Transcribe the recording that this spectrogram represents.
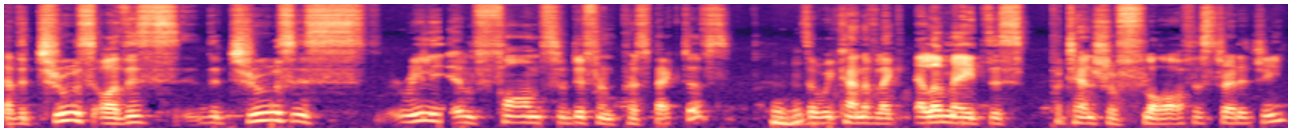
the truth, or this, the truth is really informed through different perspectives. Mm-hmm. So we kind of like eliminate this potential flaw of the strategy.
